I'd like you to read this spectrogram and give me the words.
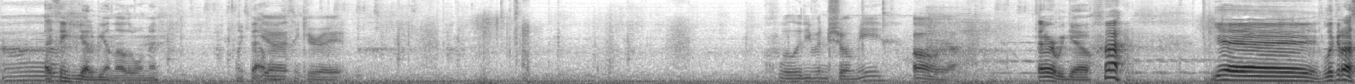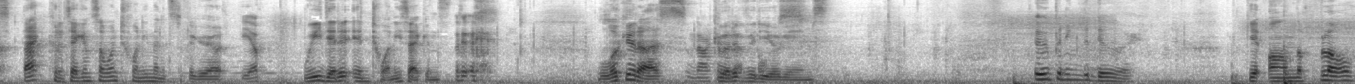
Uh, I think you got to be on the other one, man. Like that Yeah, I think you're right. Will it even show me? Oh yeah. There we go. Yay! Look at us. That could have taken someone 20 minutes to figure out. Yep. We did it in 20 seconds. Look at us. Good at video games. Opening the door. Get on the floor.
